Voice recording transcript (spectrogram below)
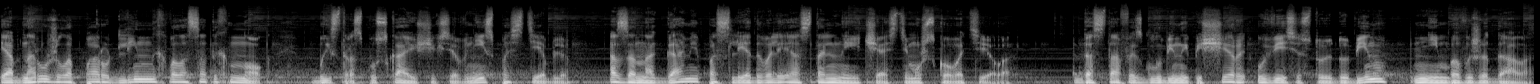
и обнаружила пару длинных волосатых ног, быстро спускающихся вниз по стеблю, а за ногами последовали и остальные части мужского тела. Достав из глубины пещеры увесистую дубину, Нимба выжидала.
